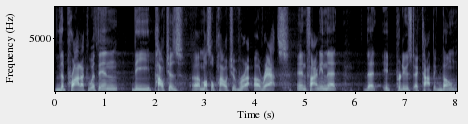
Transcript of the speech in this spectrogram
the product within the pouches, uh, muscle pouch of ra uh, rats, and finding that, that it produced ectopic bone.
